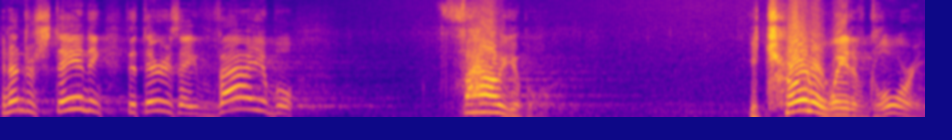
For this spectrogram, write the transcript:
and understanding that there is a valuable, valuable eternal weight of glory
